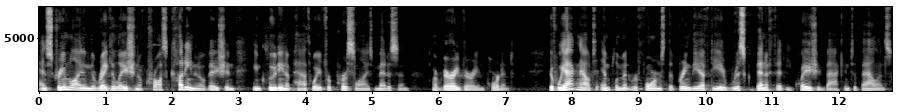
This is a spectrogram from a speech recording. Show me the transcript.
and streamlining the regulation of cross-cutting innovation, including a pathway for personalized medicine, are very, very important. If we act now to implement reforms that bring the FDA risk-benefit equation back into balance,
